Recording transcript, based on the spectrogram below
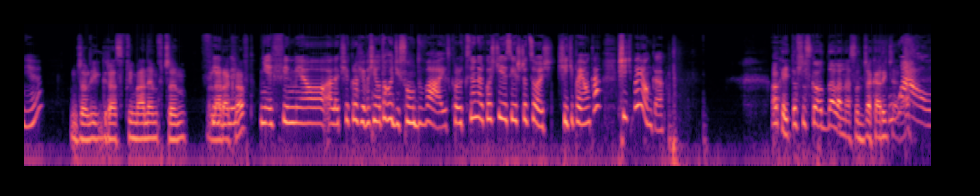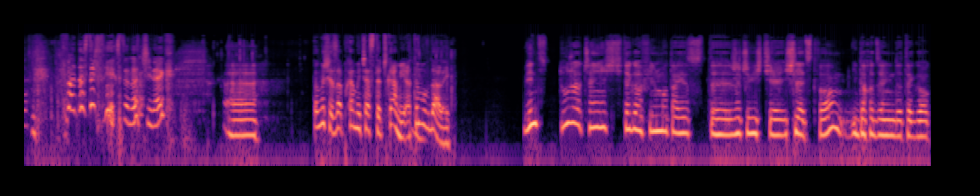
Nie? Jolie gra z Freemanem w czym? Filmie- Lara Croft? Nie, w filmie o Aleksie Krofie. Właśnie o to chodzi. Są dwa. Jest kolekcjoner kości, jest jeszcze coś. Sieci pająka? Sieci pająka. Okej, to wszystko oddala nas od Jacka Richera. Wow! Fantastyczny jest ten odcinek. E, To my się zapchamy ciasteczkami, a ty mów dalej. Więc duża część tego filmu to jest e, rzeczywiście śledztwo i dochodzenie do tego,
